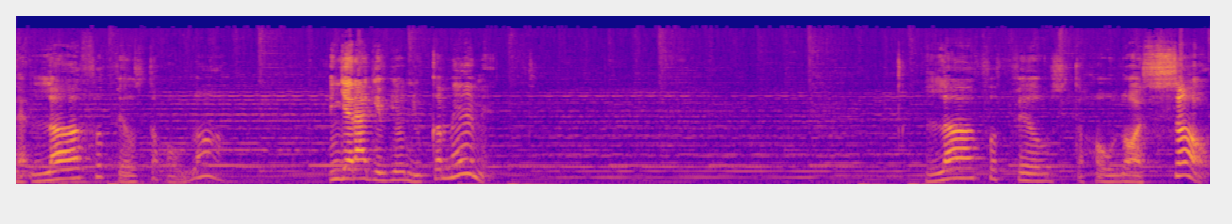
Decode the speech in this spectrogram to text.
that love fulfills the whole law. And yet I give you a new commandment. Love fulfills the whole law. So,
